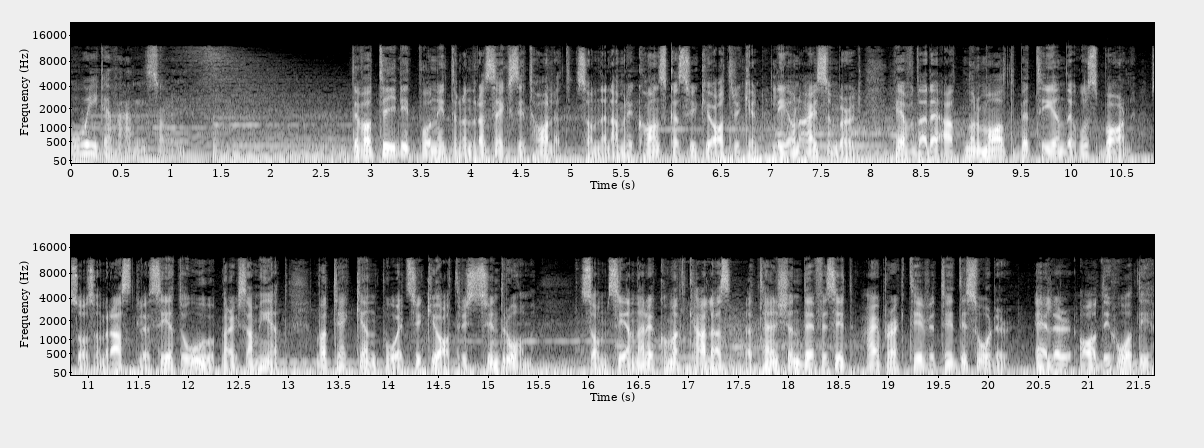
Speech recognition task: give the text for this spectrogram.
ruhiger werden sollen. Det var tidigt på 1960-talet som den amerikanska psykiatrikern Leon Eisenberg hävdade att normalt beteende hos barn, såsom rastlöshet och ouppmärksamhet, var tecken på ett psykiatriskt syndrom som senare kom att kallas Attention Deficit Hyperactivity Disorder, eller ADHD.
